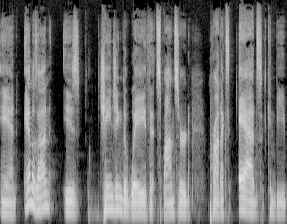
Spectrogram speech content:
And Amazon is changing the way that sponsored products ads can be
